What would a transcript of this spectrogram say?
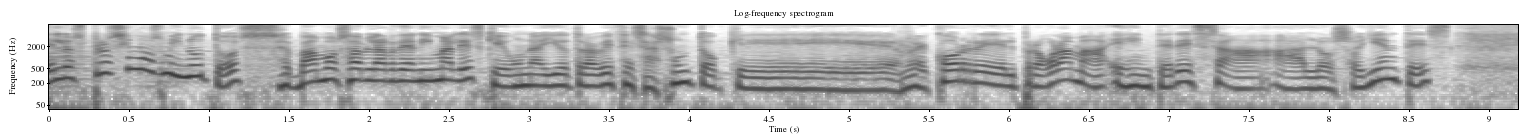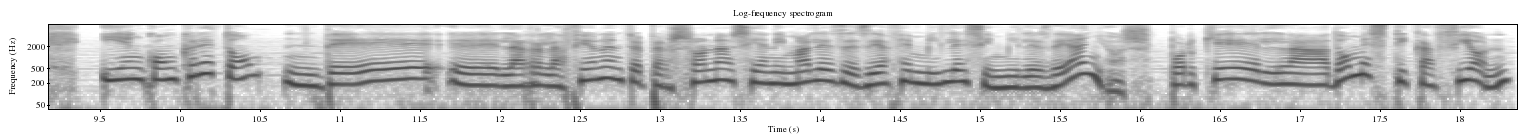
En los próximos minutos vamos a hablar de animales, que una y otra vez es asunto que recorre el programa e interesa a los oyentes, y en concreto de eh, la relación entre personas y animales desde hace miles y miles de años, porque la domesticación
